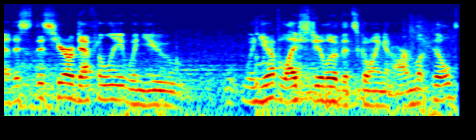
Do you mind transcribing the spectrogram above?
Yeah, this this hero definitely when you when you have a life stealer that's going an armlet build,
